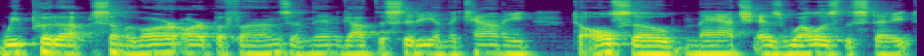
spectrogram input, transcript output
We put up some of our ARPA funds and then got the city and the county to also match as well as the state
